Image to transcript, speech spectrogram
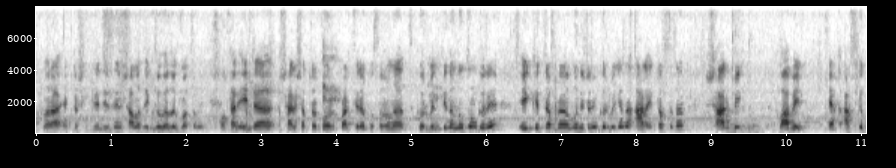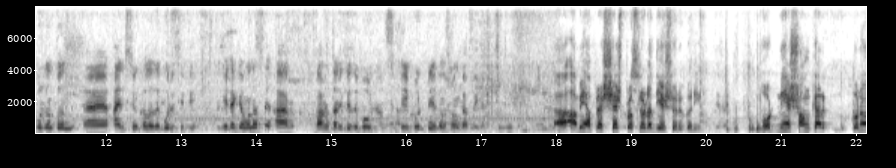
আপনারা একটা স্বীকৃতি দিয়েছেন সামাজিক যোগাযোগ মাধ্যমে। স্যার এটা সাড়ে সাতটার পর প্রার্থীরা প্রচারণা করবেন কিনা নতুন করে এই ক্ষেত্রে আপনারা মনিটরিং করবে কিনা? আর একটা হচ্ছে স্যার সার্বিকভাবে এক আজকে পর্যন্ত আইন শৃঙ্খলা যে পরিস্থিতি এটা কেমন আছে? আর বারো তারিখে যে ভোট এই ভোট নিয়ে কোনো শঙ্কা আছে কিনা? আমি আপনার শেষ প্রশ্নটা দিয়ে শুরু করি। ভোট নিয়ে শঙ্কার কোনো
